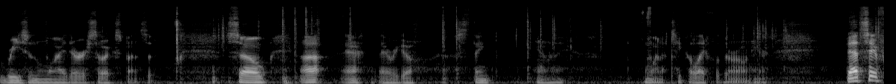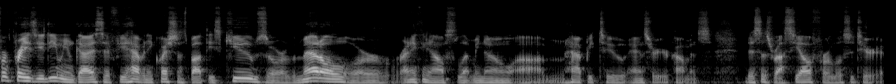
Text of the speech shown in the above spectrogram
reason why they're so expensive. So, uh, there we go. I think, you know, I want to take a life of their own here. That's it for Praseodymium, guys. If you have any questions about these cubes or the metal or anything else, let me know. I'm happy to answer your comments. This is Raciel for Luciteria.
